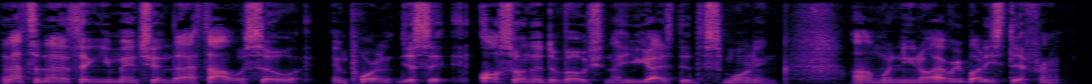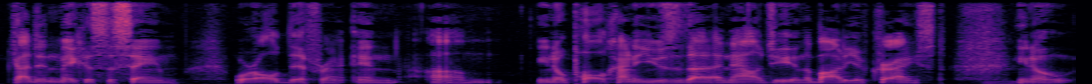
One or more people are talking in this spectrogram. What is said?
And that's another thing you mentioned that I thought was so important just also in the devotion that you guys did this morning. Um, when you know everybody's different. God didn't make us the same. We're all different. And um, you know, Paul kind of uses that analogy in the body of Christ. You know,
